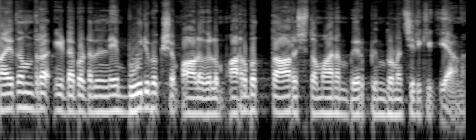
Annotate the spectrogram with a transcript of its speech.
നയതന്ത്ര ഇടപെടലിനെ ഭൂരിപക്ഷം ആളുകളും അറുപത്താറ് ശതമാനം പേർ പിന്തുണച്ചിരിക്കുകയാണ്.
